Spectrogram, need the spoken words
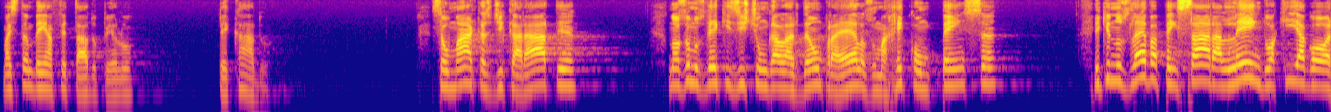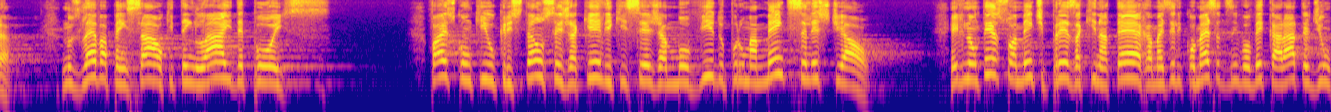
mas também afetado pelo pecado. São marcas de caráter. Nós vamos ver que existe um galardão para elas, uma recompensa, e que nos leva a pensar além do aqui e agora, nos leva a pensar o que tem lá e depois. Faz com que o cristão seja aquele que seja movido por uma mente celestial ele não tem a sua mente presa aqui na terra, mas ele começa a desenvolver caráter de um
